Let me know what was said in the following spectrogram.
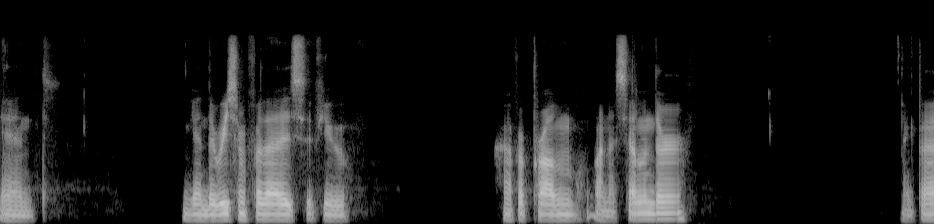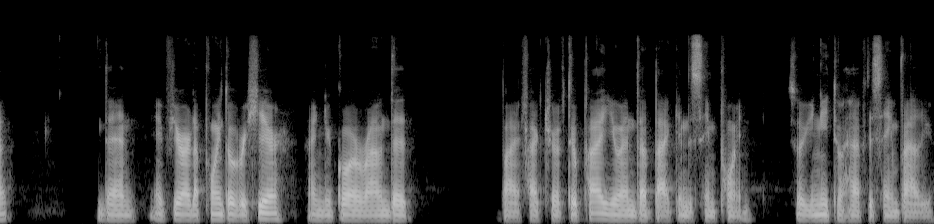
And again, the reason for that is if you have a problem on a cylinder like that, then if you're at a point over here and you go around it by a factor of 2 pi, you end up back in the same point. So you need to have the same value.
